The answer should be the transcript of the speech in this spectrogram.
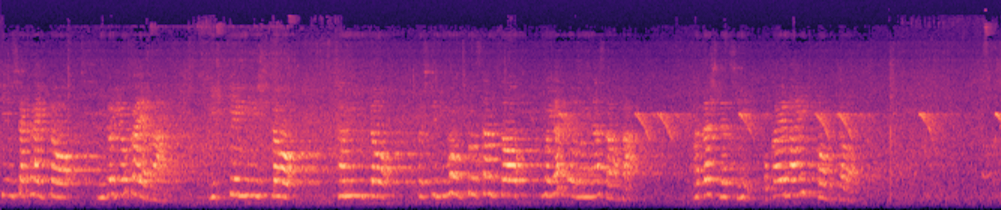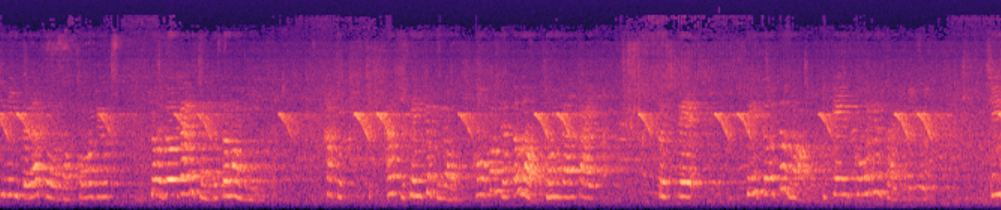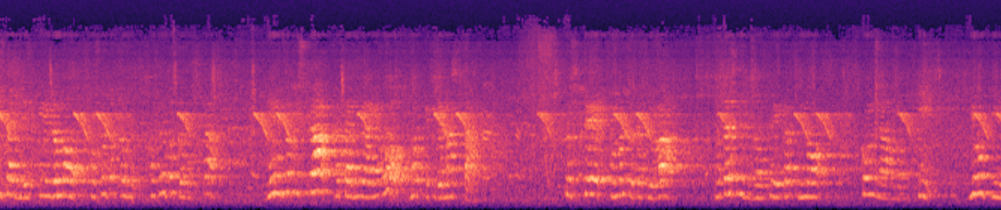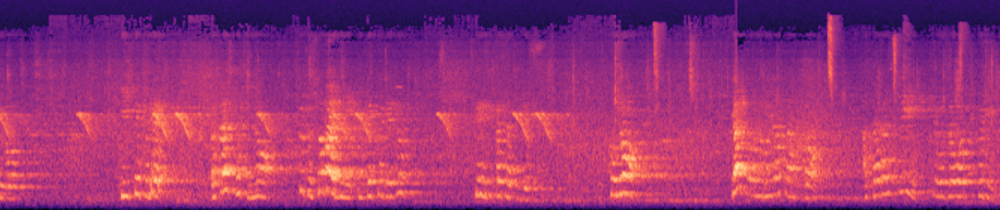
新社会党、緑岡山、立憲民主党、社民党、そして日本共産党の野党の皆さんは、私たち岡山一本と市民と野党の交流、共同外戦とともに、各各選挙区の候補者との懇談会、そして政党との意見交流会という、小さいですけれども、細々と細々とした連続した語り合いを持ってくれました。そしてこの人たちは私たちの生活の困難を聞き、要求を聞いてくれ、私たちのすぐそばにいてくれる政治家たちです。この野党の皆さんと新しい共同を作り、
